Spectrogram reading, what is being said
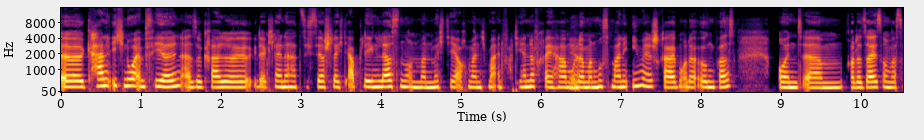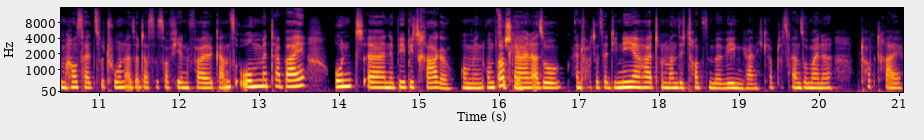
Äh, kann ich nur empfehlen. Also gerade der Kleine hat sich sehr schlecht ablegen lassen und man möchte ja auch manchmal einfach die Hände frei haben ja. oder man muss mal eine E-Mail schreiben oder irgendwas. Und ähm, oder sei es irgendwas im Haushalt zu tun. Also das ist auf jeden Fall ganz oben mit dabei. Und äh, eine Babytrage, um ihn umzuschneiden. Okay. Also einfach, dass er die Nähe hat und man sich trotzdem bewegen kann. Ich glaube, das wären so meine Top 3.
